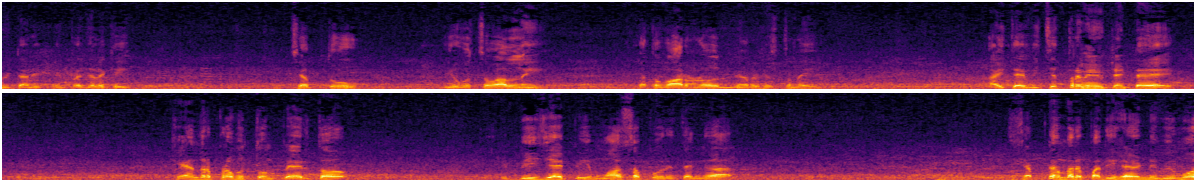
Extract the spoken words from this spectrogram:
వీటన్నిటిని ప్రజలకి చెప్తూ ఈ ఉత్సవాలని గత వారం రోజులు నిర్వహిస్తున్నాయి. అయితే విచిత్రం ఏమిటంటే కేంద్ర ప్రభుత్వం పేరుతో బీజేపీ మోసపూరితంగా సెప్టెంబర్ పదిహేడుని విమో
